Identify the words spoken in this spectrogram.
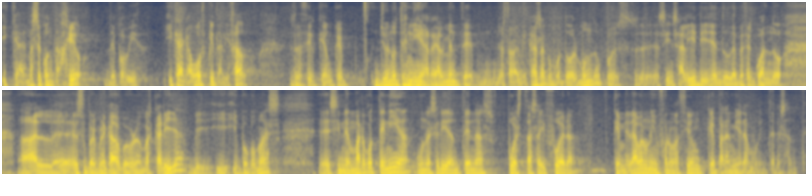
y que además se contagió de COVID y que acabó hospitalizado. Es decir, que aunque yo no tenía realmente, yo estaba en mi casa como todo el mundo, pues eh, sin salir y yendo de vez en cuando al eh, supermercado con una mascarilla y, poco más, sin embargo tenía una serie de antenas puestas ahí fuera que me daban una información que para mí era muy interesante.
